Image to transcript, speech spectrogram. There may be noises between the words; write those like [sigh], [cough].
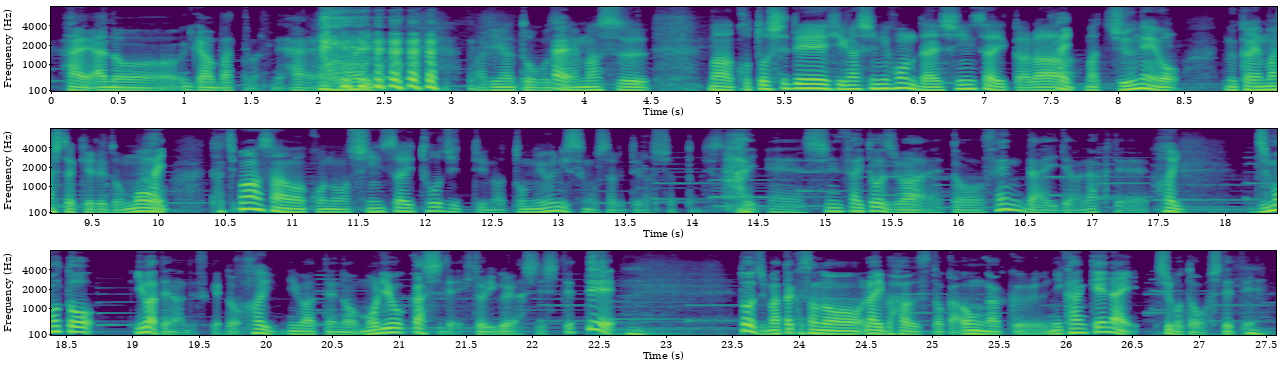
はいあのー頑張ってますね。はい。はい、[laughs] ありがとうございます。まあ今年で東日本大震災から、はい。まあ10年を迎えましたけれども、はい。立花さんはこの震災当時っていうのはどのように過ごされていらっしゃったんですか？はい、えー震災当時は、えっと、仙台ではなくてはい。地元岩手なんですけどはい。岩手の盛岡市で一人暮らししてて当時全くそのライブハウスとか音楽に関係ない仕事をしてて、うん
